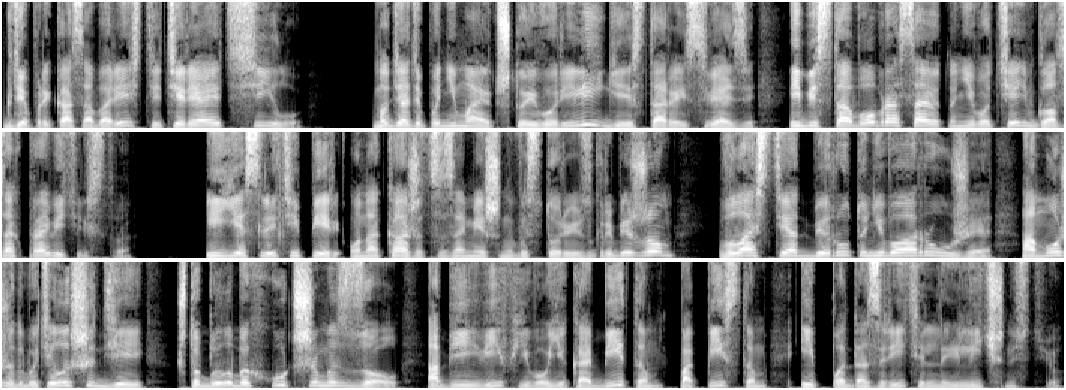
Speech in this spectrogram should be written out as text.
где приказ об аресте теряет силу. Но дядя понимает, что его религия и старые связи и без того бросают на него тень в глазах правительства. И если теперь он окажется замешан в историю с грабежом, Власти отберут у него оружие, а может быть и лошадей, что было бы худшим из зол, объявив его якобитом, попистом и подозрительной личностью.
